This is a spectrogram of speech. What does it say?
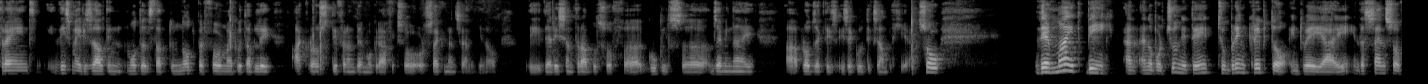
trained. This may result in models that do not perform equitably across different demographics or, or segments and, you know, the, the recent troubles of uh, Google's uh, Gemini uh, project is, is a good example here. So there might be an, an, opportunity to bring crypto into AI in the sense of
